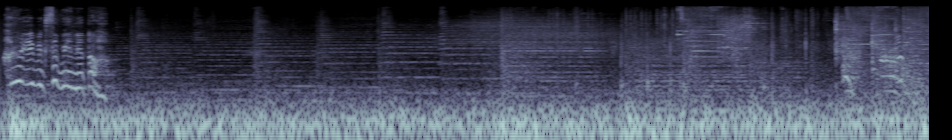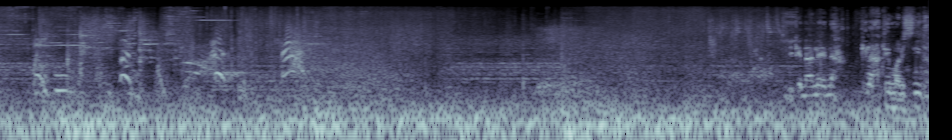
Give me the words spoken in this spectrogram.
Ano ibig sabihin nito? Hindi ka na, Elena. Kailangan natin umalis dito.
